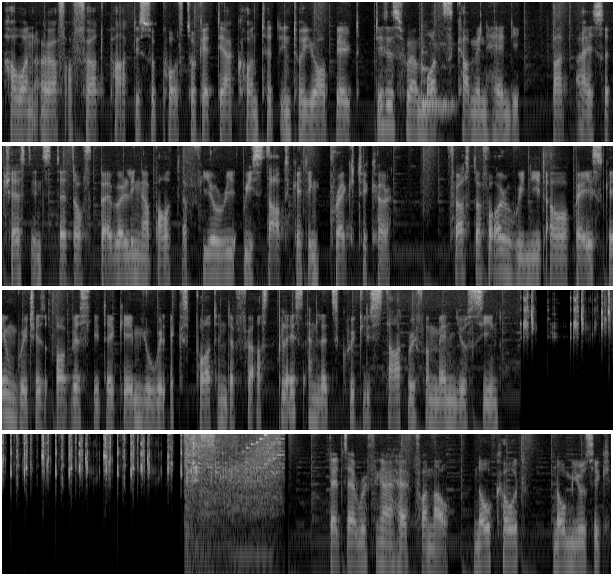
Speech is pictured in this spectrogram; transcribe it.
how on earth a third party is supposed to get their content into your build. This is where mods come in handy, but I suggest instead of babbling about the theory, we start getting practical. First of all, we need our base game, which is obviously the game you will export in the first place, and let's quickly start with a menu scene. That's everything I have for now. No code, no music,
